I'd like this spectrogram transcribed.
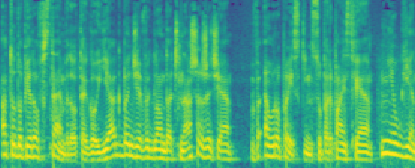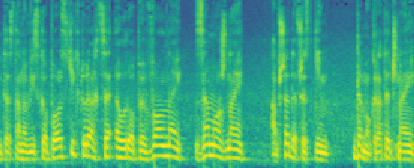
A to dopiero wstęp do tego, jak będzie wyglądać nasze życie w europejskim superpaństwie. Nieugięte stanowisko Polski, która chce Europy wolnej, zamożnej, a przede wszystkim demokratycznej.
